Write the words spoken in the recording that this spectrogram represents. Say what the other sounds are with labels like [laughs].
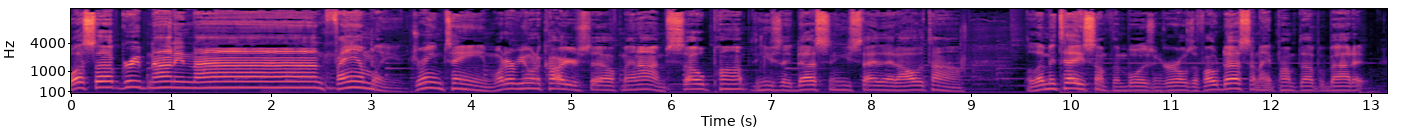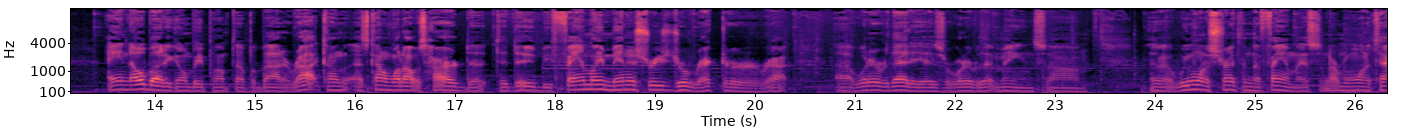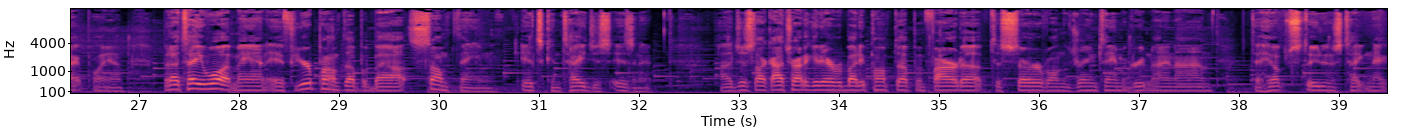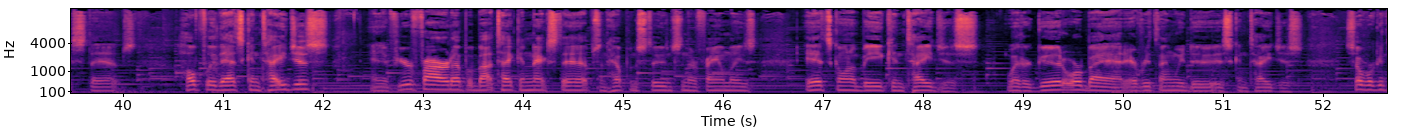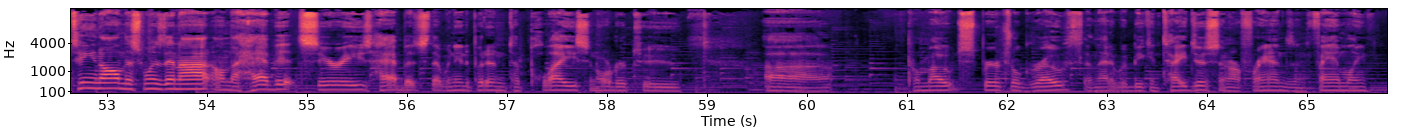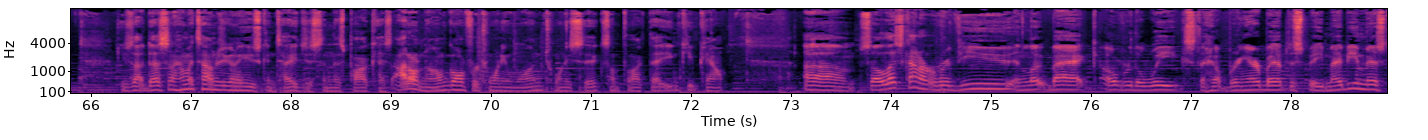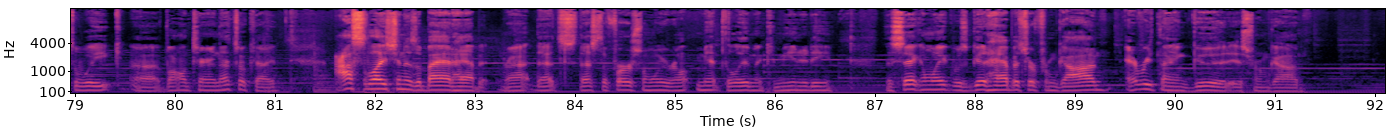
What's up, Group 99 family, dream team, whatever you want to call yourself, man? I'm so pumped. And you say, Dustin, you say that all the time. But let me tell you something, boys and girls. If old Dustin ain't pumped up about it, ain't nobody going to be pumped up about it, right? That's kind of what I was hired to, to do be family ministries director, right? Uh, whatever that is or whatever that means. Um, uh, we want to strengthen the family. That's the number one attack plan. But I tell you what, man, if you're pumped up about something, it's contagious, isn't it? Uh, just like I try to get everybody pumped up and fired up to serve on the Dream Team at Group 99 to help students take next steps. Hopefully, that's contagious. And if you're fired up about taking next steps and helping students and their families, it's going to be contagious. Whether good or bad, everything we do is contagious. So we're continuing on this Wednesday night on the habit series, habits that we need to put into place in order to uh, promote spiritual growth and that it would be contagious in our friends and family. He's like, Dustin, how many times are you going to use contagious in this podcast? I don't know. I'm going for 21, 26, something like that. You can keep count. Um, so let's kind of review and look back over the weeks to help bring everybody up to speed. Maybe you missed a week uh, volunteering. That's okay. Isolation is a bad habit, right? That's that's the first one we were meant to live in community. The second week was good habits are from God. Everything good is from God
